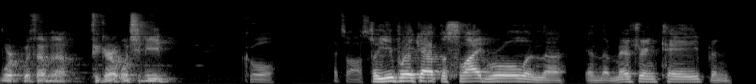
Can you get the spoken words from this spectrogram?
work with them to figure out what you need. Cool. That's awesome. So you break out the slide rule and the and the measuring tape and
